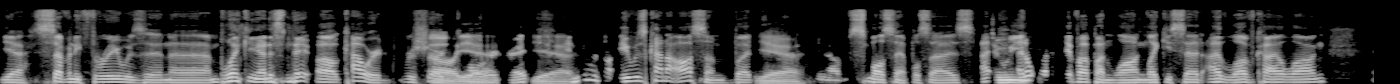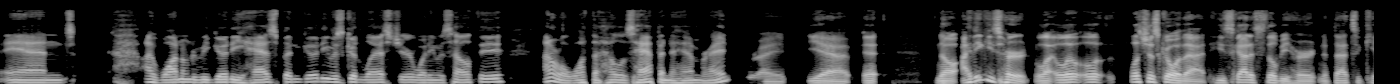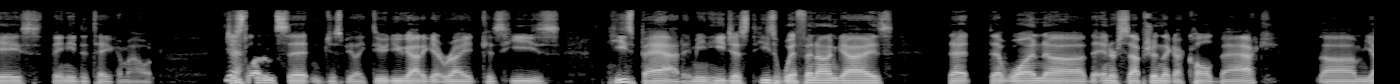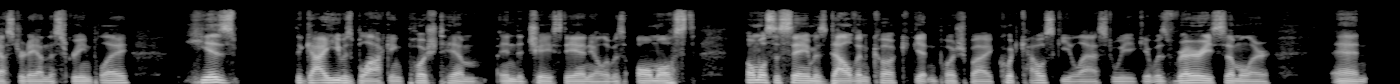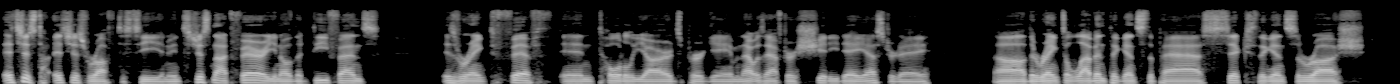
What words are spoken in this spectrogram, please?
Yeah, 73 was in, uh, I'm blanking on his name. Oh, Coward, Rashaad Oh, yeah. Coward, right? Yeah, And he was, he was kind of awesome, but, yeah. you know, small sample size. I, Do we? I don't want to give up on Long. Like you said, I love Kyle Long, and I want him to be good. He has been good. He was good last year when he was healthy. I don't know what the hell has happened to him, right? Right. Yeah. It- no, I think he's hurt. Let- let- Let's just go with that. He's got to still be hurt, and if that's the case, they need to take him out. Just let him sit and just be like, dude, you got to get right because he's he's bad. I mean, he just he's whiffing on guys. That that one uh the interception that got called back um yesterday on the screenplay, his the guy he was blocking pushed him into Chase Daniel. It was almost almost the same as Dalvin Cook getting pushed by Kwiatkoski last week. It was very similar. And it's just it's just rough to see. I mean, it's just not fair. You know, the defense is ranked fifth in total yards per game, and that was after a shitty day yesterday. Uh, they're ranked 11th against the pass, sixth against the rush.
